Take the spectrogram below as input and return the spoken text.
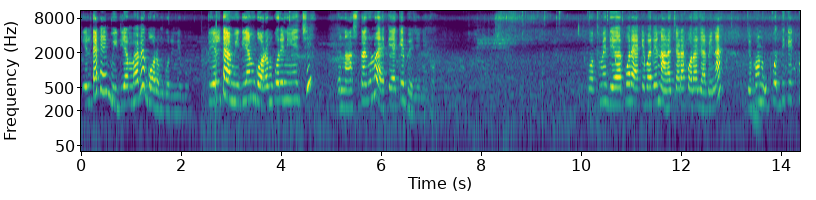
তেলটাকে মিডিয়ামভাবে গরম করে নেব। তেলটা মিডিয়াম গরম করে নিয়েছি। তো নাস্তাগুলো একে একে ভেজে নেব। প্রথমে দেওয়ার পর একেবারে নাড়াচাড়া করা যাবে না। যখন উপর দিকে একটু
